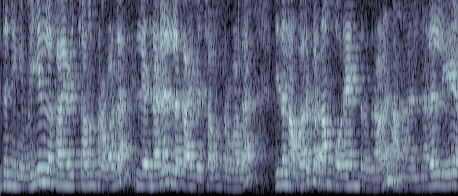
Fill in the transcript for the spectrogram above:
இதை நீங்கள் வெயிலில் காய வச்சாலும் பரவாயில்ல இல்லை நிழலில் காய வச்சாலும் பரவாயில்ல. இதை நான் வறுக்க தான் போகிறேன்றதுனால நான் நிழல்லையே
